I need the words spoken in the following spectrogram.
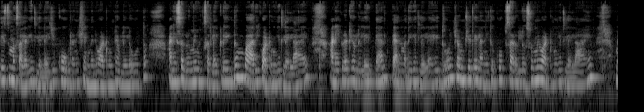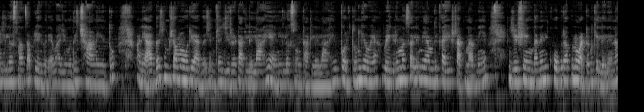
तेच मसाला घेतलेला आहे जे खोबरं आणि शेंगदाणे वाटून ठेवलेलं होतं. आणि सगळं मी मिक्सरला इकडे एकदम बारीक वाटून घेतलेलं आहे. आणि इकडे ठेवलेलं आहे पॅन. पॅनमध्ये घेतलेले आहे दोन चमचे तेल आणि इथं खूप सारं लसूण मी वाटून घेतलेलं आहे. म्हणजे लसणाचा फ्लेवर या भाजीमध्ये छान येतो. आणि अर्धा चमचा मोहरी अर्धा चमचा जिरं टाकलेलं आहे आणि लसूण टाकलेला आहे परतून घेऊया. वेगळे मसाले मी यामध्ये काहीच टाकणार नाही आहे जे शेंगदाणे आणि खोबरं आपण वाटण केलेले आहे ना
